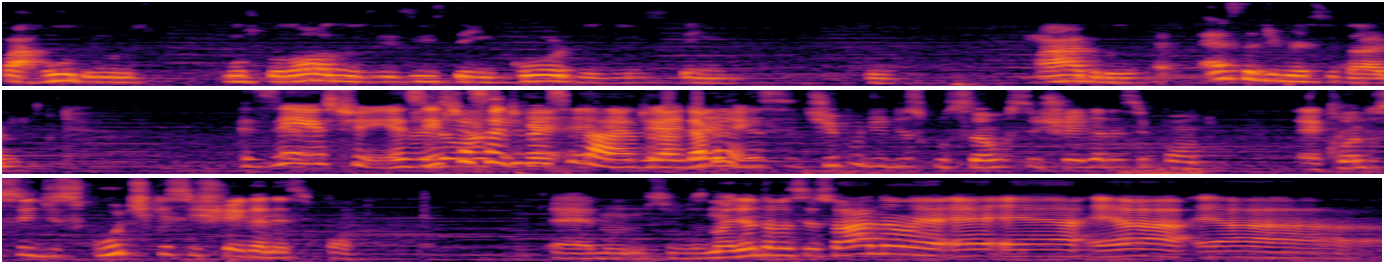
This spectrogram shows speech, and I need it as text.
parrudos musculosos, existem gordos, existem magros. Essa diversidade. Existe, Mas existe essa que diversidade, é, é ainda bem. desse tipo de discussão que se chega nesse ponto. É quando se discute que se chega nesse ponto. É, não, não adianta você só, ah, não, é, é, é, a- é a. É a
